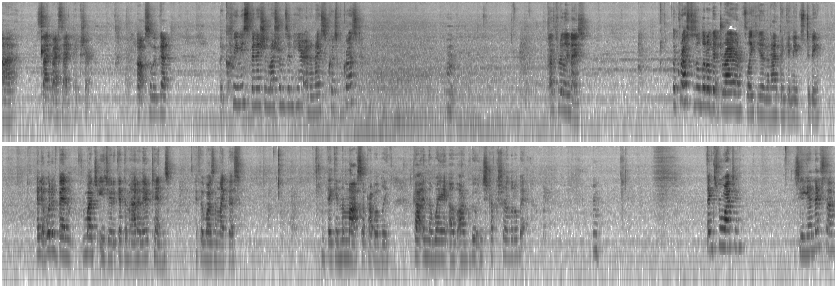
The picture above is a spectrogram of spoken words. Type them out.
side-by-side uh, -side picture. Oh, so we've got the creamy spinach and mushrooms in here and a nice crisp crust. Mm. That's really nice. The crust is a little bit drier and flakier than I think it needs to be. And it would have been much easier to get them out of their tins if it wasn't like this. I'm thinking the masa probably got in the way of our gluten structure a little bit. Mm. Thanks for watching. See you again next time.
